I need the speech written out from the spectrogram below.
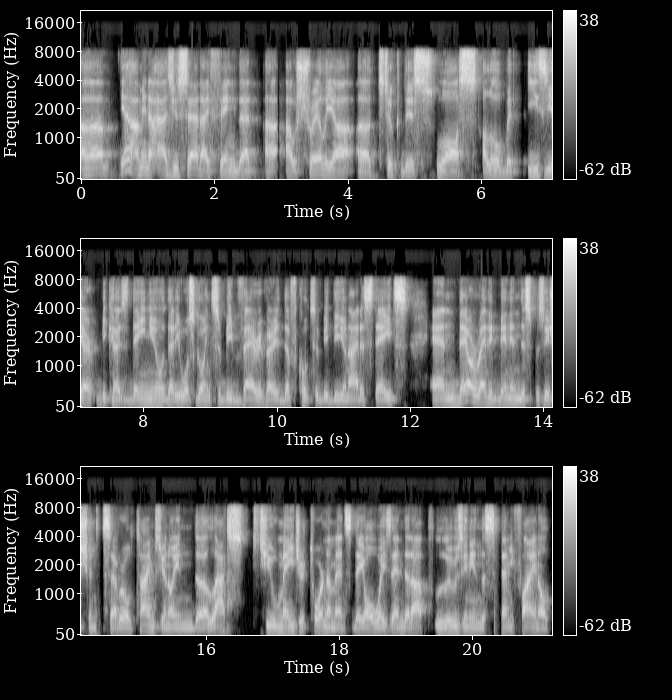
Um, yeah, I mean, as you said, I think that uh, Australia uh, took this loss a little bit easier because they knew that it was going to be very, very difficult to beat the United States. And they already been in this position several times. You know, in the last two major tournaments, they always ended up losing in the semifinal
